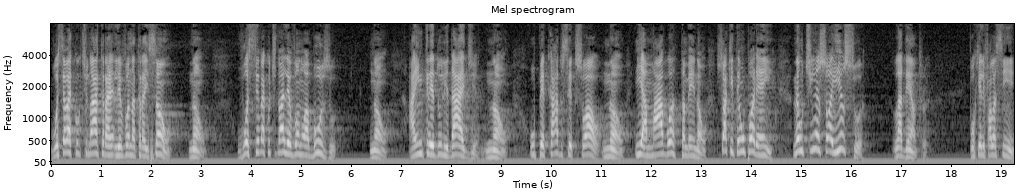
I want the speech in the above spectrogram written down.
Você vai continuar levando a traição? Não. Você vai continuar levando o abuso? Não. A incredulidade? Não. O pecado sexual? Não. E a mágoa? Também não. Só que tem um porém. Não tinha só isso lá dentro. Porque ele fala assim:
